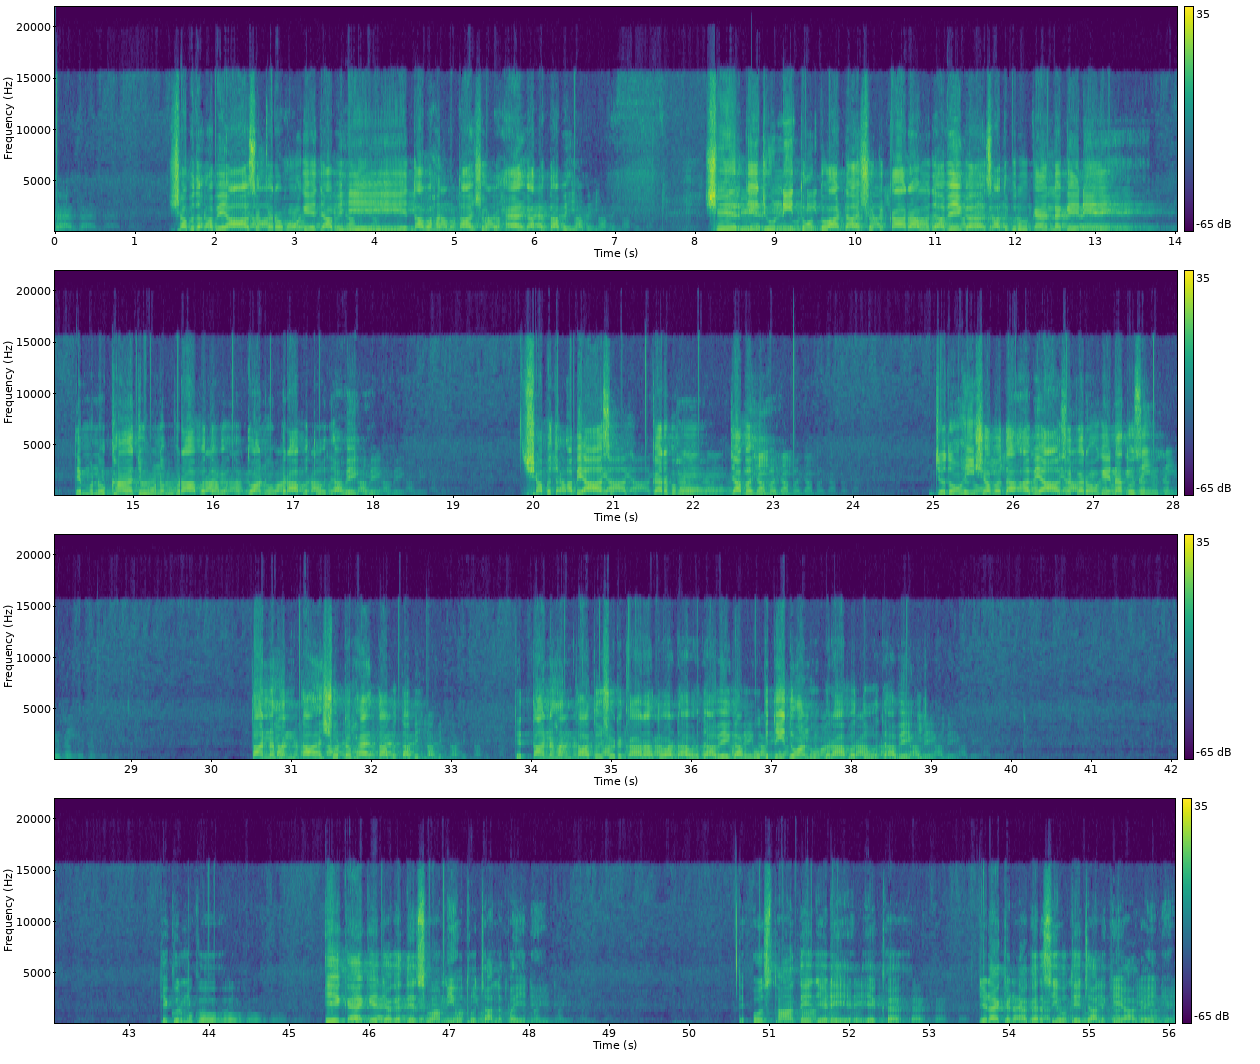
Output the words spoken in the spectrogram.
ਸ਼ਬਦ ਅਭਿਆਸ ਕਰੋਗੇ ਜਬ ਹੀ ਤਬ ਹੰਤਾ ਛੁੱਟ ਹੈ ਗਤ ਤਬ ਹੀ। ਸ਼ੇਰ ਦੀ ਜੂਨੀ ਤੋਂ ਤੁਹਾਡਾ ਛੁਟਕਾਰਾ ਹੋ ਜਾਵੇਗਾ ਸਤਿਗੁਰੂ ਕਹਿਣ ਲੱਗੇ ਨੇ ਤੇ ਮਨੁੱਖਾਂ ਜੂਨ ਪ੍ਰਾਪਤ ਤੁਹਾਨੂੰ ਪ੍ਰਾਪਤ ਹੋ ਜਾਵੇਗੀ। ਸ਼ਬਦ ਅਭਿਆਸ ਕਰਬਹੋਂ ਜਬ ਹੀ। ਜਦੋਂ ਹੀ ਸ਼ਬਦ ਦਾ ਅਭਿਆਸ ਕਰੋਗੇ ਨਾ ਤੁਸੀਂ ਤਨ ਹੰਤਾ ਛੁਟ ਹੈ ਤਬ ਤਬ ਹੀ। ਤੇ ਤਨ ਹੰਤਾ ਤੋਂ ਛੁਟਕਾਰਾ ਤੁਹਾਡਾ ਹੋ ਜਾਵੇਗਾ, ਮੁਕਤੀ ਤੁਹਾਨੂੰ ਪ੍ਰਾਪਤ ਹੋ ਜਾਵੇਗੀ। ਤੇ ਗੁਰਮੁਖੋ, ਇਹ ਕਹਿ ਕੇ ਜਗਤ ਦੇ ਸੁਆਮੀ ਉਥੋਂ ਚੱਲ ਪਏ ਨੇ। ਤੇ ਉਸ ਥਾਂ ਤੇ ਜਿਹੜੇ ਇੱਕ, ਜਿਹੜਾ ਇੱਕ ਨਗਰ ਸੀ, ਉਥੇ ਚੱਲ ਕੇ ਆ ਗਏ ਨੇ।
